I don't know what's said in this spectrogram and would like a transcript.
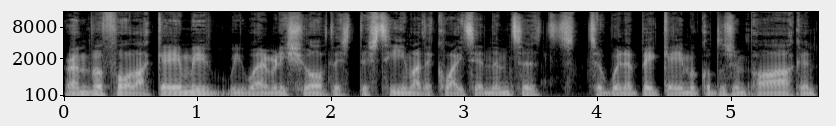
I remember before that game, we, we weren't really sure if this, this team had it quite in them to to win a big game at Goodison Park, and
